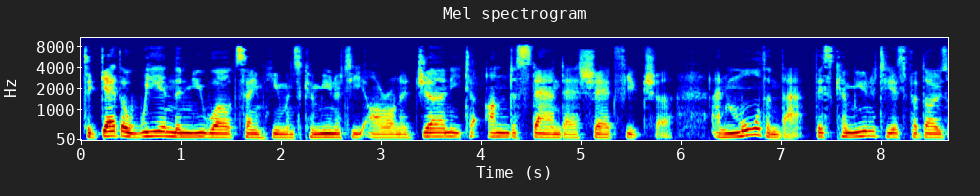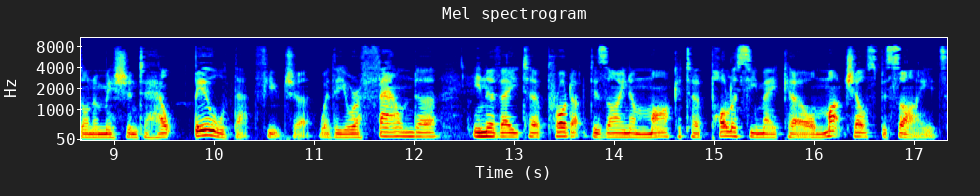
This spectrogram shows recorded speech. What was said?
Together we in the New World Same Humans community are on a journey to understand our shared future. And more than that, this community is for those on a mission to help build that future, whether you're a founder, innovator, product designer, marketer, policymaker, or much else besides.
